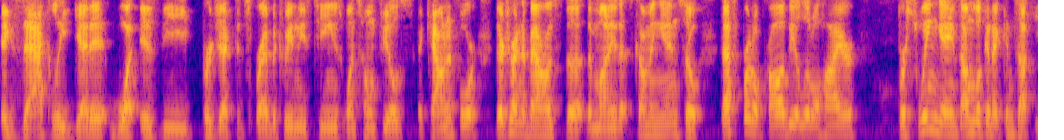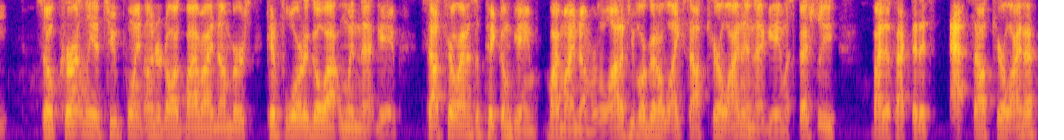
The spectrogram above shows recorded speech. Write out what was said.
exactly get it. What is the projected spread between these teams once home field's accounted for? They're trying to balance the the money that's coming in, so that spread will probably be a little higher. For swing games, I'm looking at Kentucky. So currently a two point underdog by my numbers. Can Florida go out and win that game? South Carolina's a pick 'em game by my numbers. A lot of people are going to like South Carolina in that game, especially by the fact that it's at South Carolina.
